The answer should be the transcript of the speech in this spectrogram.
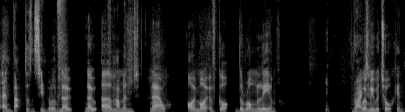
and that doesn't seem to have, No, no. have Um, happened. Now, I might have got the wrong Liam Right. when we were talking.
